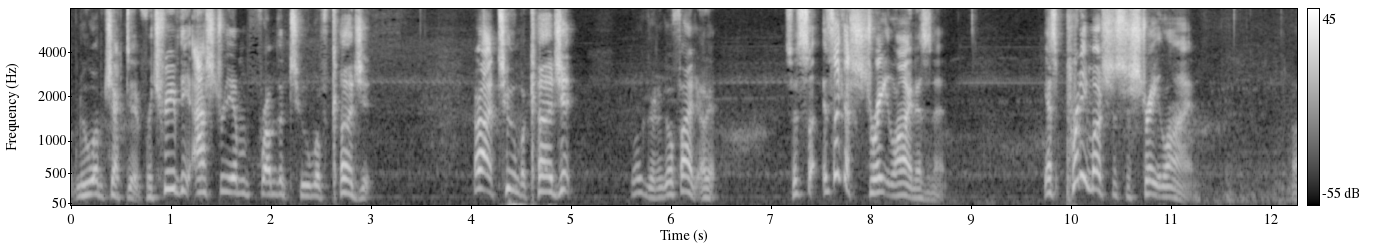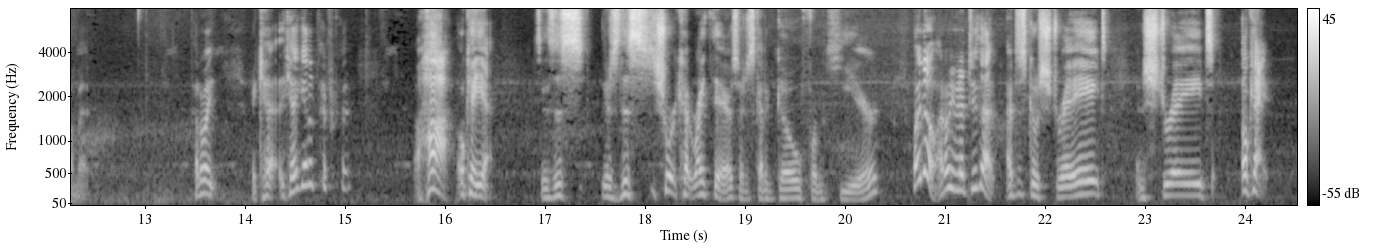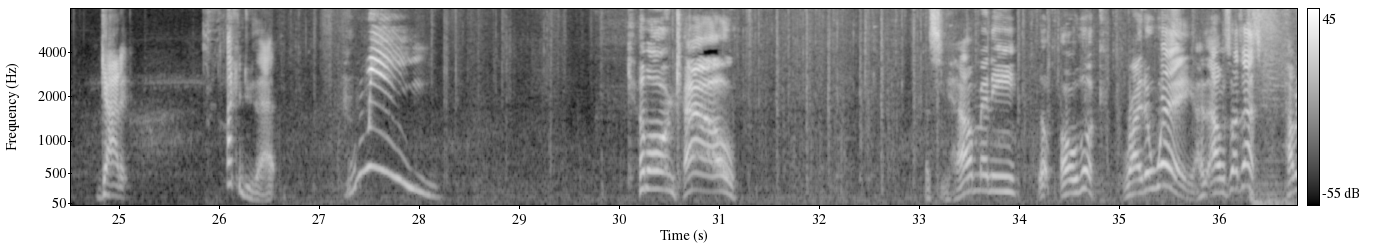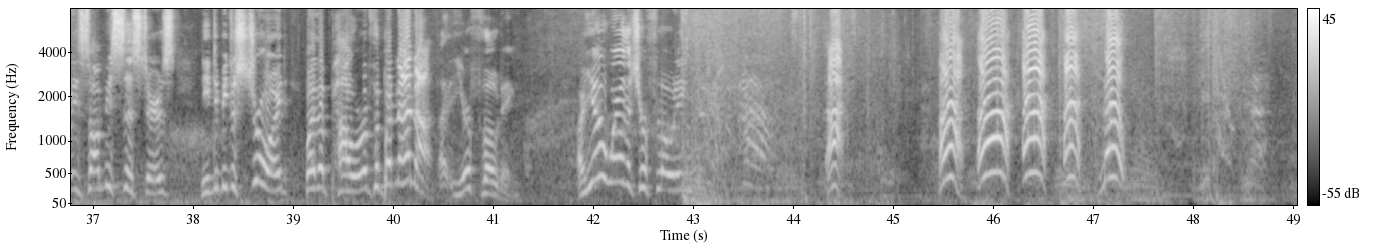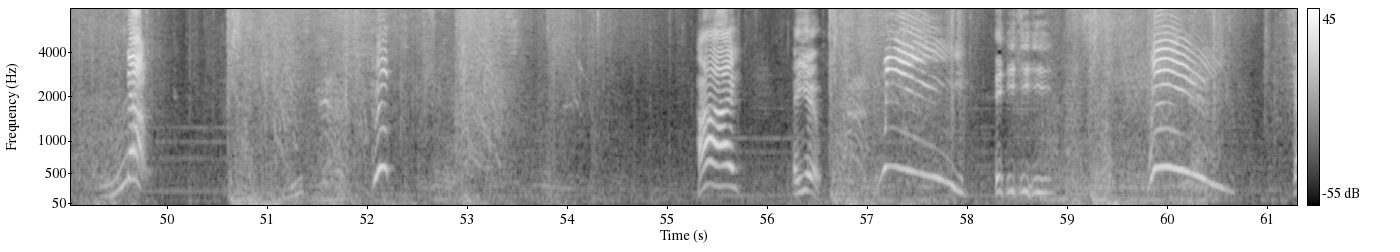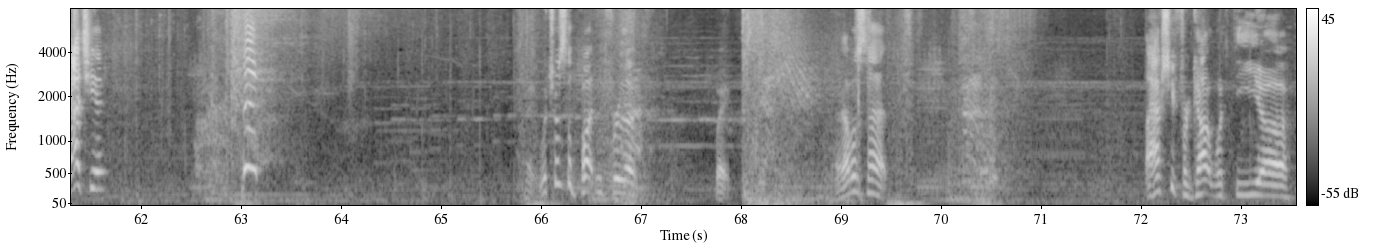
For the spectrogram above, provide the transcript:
New objective: retrieve the astrium from the tomb of Kujet. All right, Tomb of Kujet. We're gonna go find it. Okay. So it's it's like a straight line, isn't it? It's pretty much just a straight line. Oh man. How do I? I can, can I get up there? Aha! Okay, yeah. So there's this there's this shortcut right there. So I just got to go from here. Oh no, I don't even have to do that. I just go straight and straight. Okay, got it. I can do that. Whee! Come on, cow! Let's see, how many... Oh, oh, look, right away. I, I was about to ask, how many zombie sisters need to be destroyed by the power of the banana? Uh, you're floating. Are you aware that you're floating? Ah! Ah! Ah! Ah! Ah! No! No! Boop! Hi! Hey, you. Whee! Whee! Gotcha! Boop! Wait, which was the button for the... Wait. That was that. I actually forgot what the, uh...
